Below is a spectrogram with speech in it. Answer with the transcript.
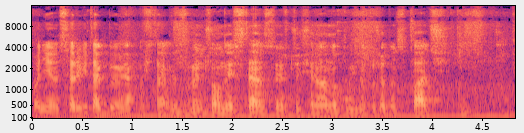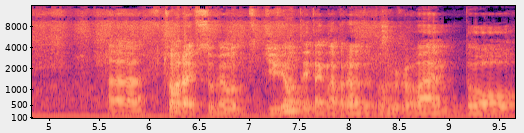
bo nie wiem, tak byłem jakoś tak zmęczony, wstałem sobie wcześniej rano, późno poszedłem spać. E, Wczoraj w sumie od 9 tak naprawdę podróżowałem do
